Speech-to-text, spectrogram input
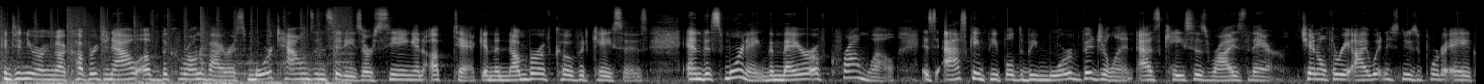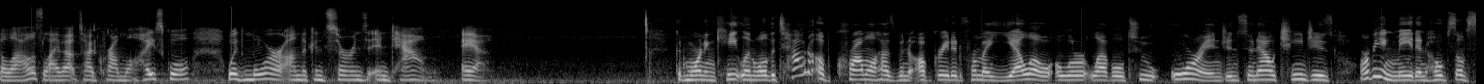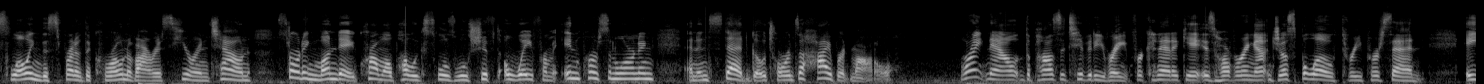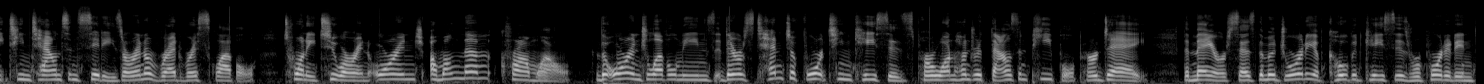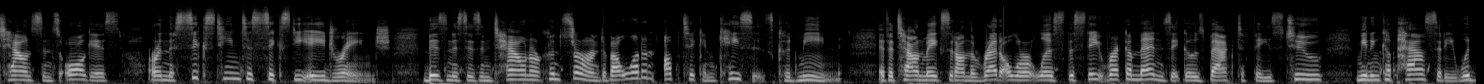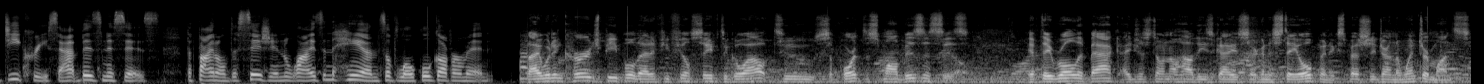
Continuing our coverage now of the coronavirus, more towns and cities are seeing an uptick in the number of COVID cases. And this morning, the mayor of Cromwell is asking people to be more vigilant as cases rise there. Channel 3 Eyewitness News reporter Aya Galal is live outside Cromwell High School with more on the concerns in town. Aya. Good morning, Caitlin. Well, the town of Cromwell has been upgraded from a yellow alert level to orange, and so now changes are being made in hopes of slowing the spread of the coronavirus here in town. Starting Monday, Cromwell Public Schools will shift away from in-person learning and instead go towards a hybrid model. Right now, the positivity rate for Connecticut is hovering at just below 3%. 18 towns and cities are in a red risk level. 22 are in orange, among them Cromwell. The orange level means there's 10 to 14 cases per 100,000 people per day. The mayor says the majority of COVID cases reported in town since August are in the 16 to 60 age range. Businesses in town are concerned about what an uptick in cases could mean. If a town makes it on the red alert list, the state recommends it goes back to phase two, meaning capacity would decrease at businesses. The final decision lies in the hands of local government. I would encourage people that if you feel safe to go out to support the small businesses. If they roll it back, I just don't know how these guys are going to stay open, especially during the winter months.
